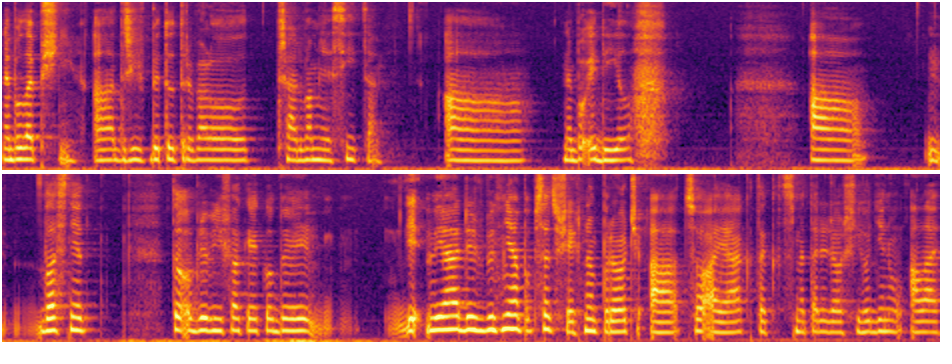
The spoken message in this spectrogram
Nebo lepší. A dřív by to trvalo třeba dva měsíce. A nebo i díl. A vlastně to období fakt jakoby já, když bych měla popsat všechno, proč a co a jak, tak jsme tady další hodinu, ale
